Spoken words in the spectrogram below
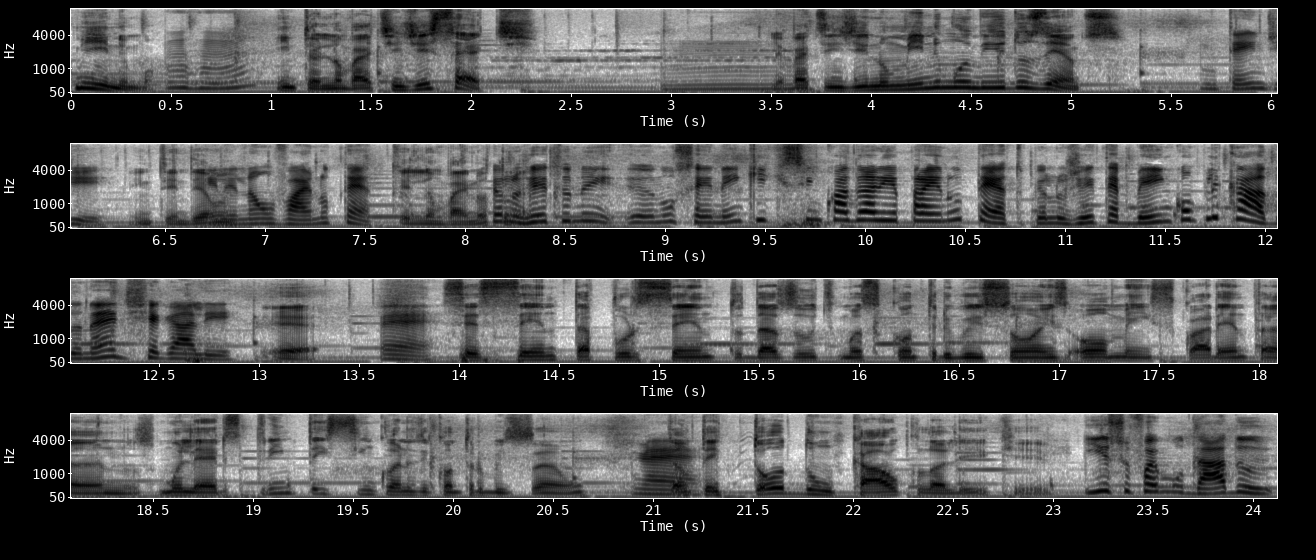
mínimo. uhum. Então ele não vai atingir 7. Hum, Ele vai atingir no mínimo 1.200. entendi. Entendeu? Ele não vai no teto. Ele não vai no Pelo teto. jeito, nem- eu não sei nem o que, que se enquadraria para ir no teto. Pelo jeito, é bem complicado, né? De chegar ali. É. É. 60% das últimas contribuições, homens 40 anos, mulheres 35 anos de contribuição. é. Então tem todo um cálculo ali que Isso foi mudado,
